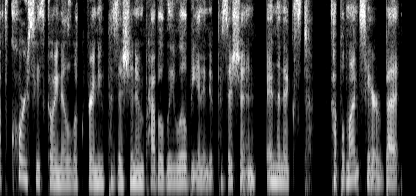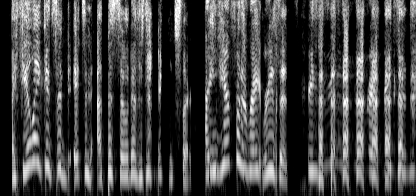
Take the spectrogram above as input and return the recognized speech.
of course he's going to look for a new position and probably will be in a new position in the next couple months here. But I feel like it's a it's an episode of The Bachelor. Are you here for the right reasons? Are you doing it for the right reasons?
